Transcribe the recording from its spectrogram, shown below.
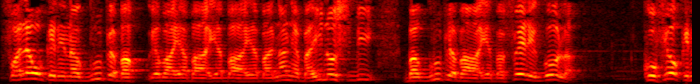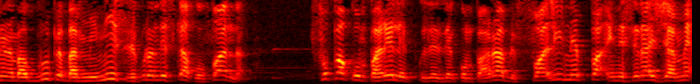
Fale okende na groupe ya ba ya ba ya ba ya ba ya ba ya ba Inosbi ba groupe ya ba ya ba Feregola. Kofi okende na ba groupe ya ba ministre kuna ndesika kofanda il faut pas comparer les, les incomparables. Fali n'est pas et ne sera jamais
